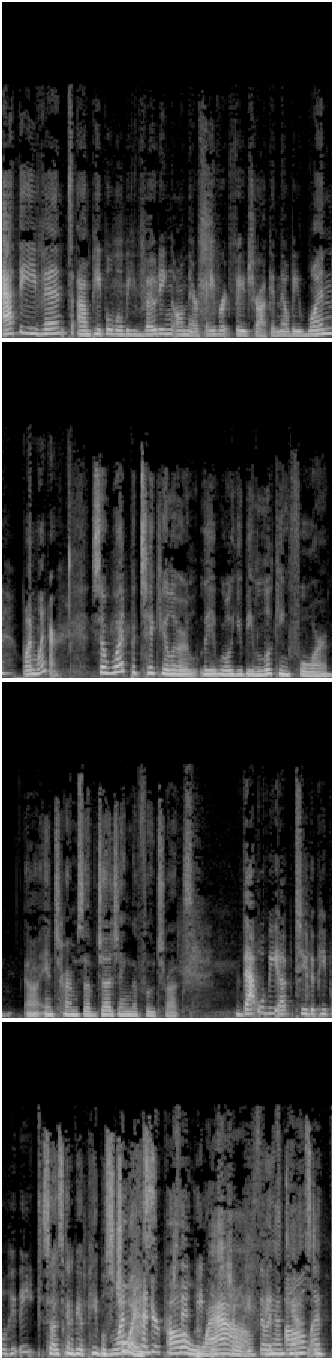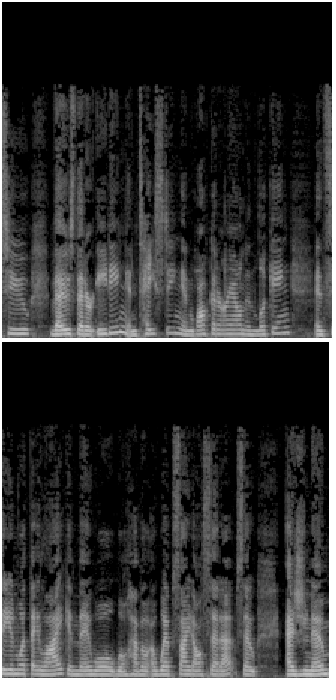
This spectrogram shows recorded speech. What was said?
at the event, um, people will be voting on their favorite food truck, and there'll be one one winner. So, what particularly will you be looking for uh, in terms of judging the food trucks? that will be up to the people who eat. So it's going to be a people's 100% choice. 100% oh, people's wow. choice. So Fantastic. it's all up to those that are eating and tasting and walking around and looking and seeing what they like and they will will have a, a website all set up. So as you know,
